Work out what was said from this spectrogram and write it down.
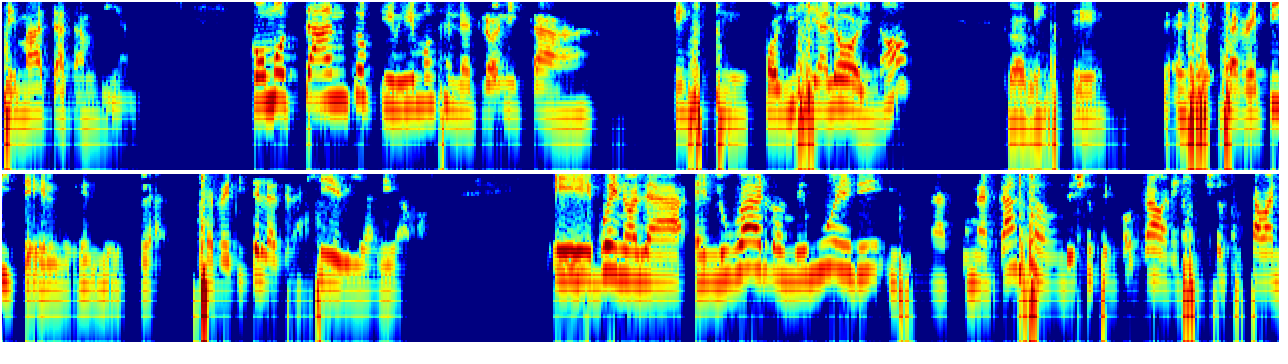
se mata también. Como tanto que vemos en la crónica este, policial hoy, ¿no? Claro. Este, se, repite se repite la tragedia, digamos. Eh, bueno, el lugar donde muere es una, casa donde ellos se encontraban, ellos estaban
